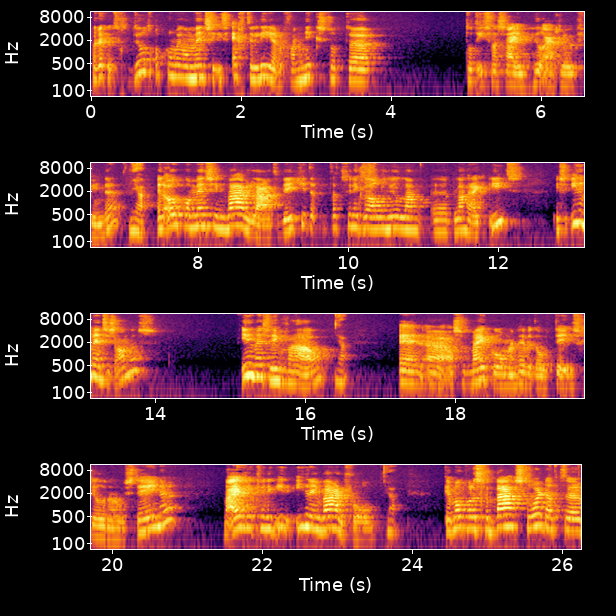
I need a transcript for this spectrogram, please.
maar dat ik het geduld op kon brengen om mensen iets echt te leren. Van niks tot, eh, tot iets wat zij heel erg leuk vinden. Ja, En ook om mensen in waarde laten, weet je. Dat, dat vind ik wel een heel lang, eh, belangrijk iets. Is, ieder mens is anders. Ieder mens heeft een verhaal. Ja. En eh, als ze bij mij komen, dan hebben we het over tegenschilderen en over stenen. Maar eigenlijk vind ik ieder- iedereen waardevol. Ja. Ik heb me ook wel eens verbaasd hoor, dat eh,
